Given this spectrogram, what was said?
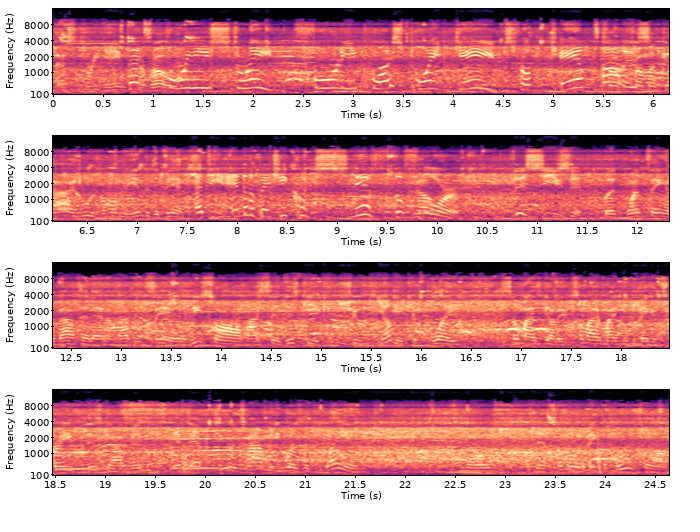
That's three games That's in a row. three straight 40 plus point games from Cam Thomas. from a guy who was on the end of the bench. At the end of the bench, he couldn't sniff the floor this season. But one thing about that, Adam, I've been saying when we saw him, I said this kid can shoot, Yep. this kid can play. Somebody's got to, somebody might need to make a trade for this guy. Maybe at that particular time when he wasn't playing, you know, that someone would make a move for him.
